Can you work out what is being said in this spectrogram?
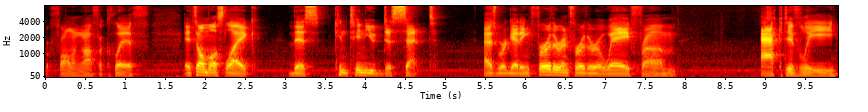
or falling off a cliff. It's almost like this continued descent as we're getting further and further away from actively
